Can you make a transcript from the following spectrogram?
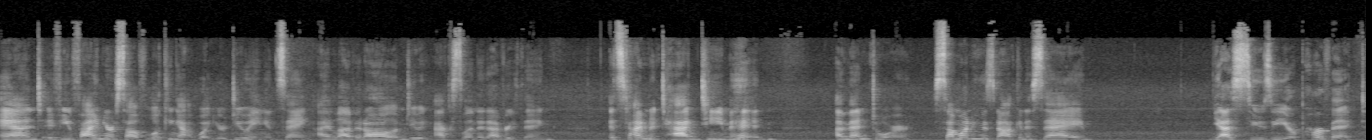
And if you find yourself looking at what you're doing and saying, I love it all, I'm doing excellent at everything, it's time to tag team in a mentor. Someone who's not going to say, Yes, Susie, you're perfect,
